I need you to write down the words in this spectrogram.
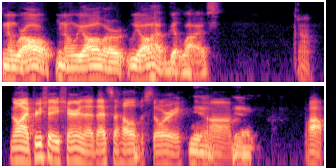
you know, we're all, you know, we all are, we all have good lives. Oh No, I appreciate you sharing that. That's a hell of a story. Yeah. Um, yeah. Wow.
